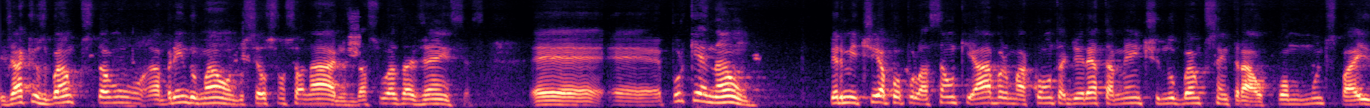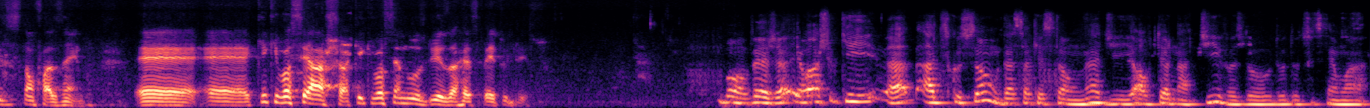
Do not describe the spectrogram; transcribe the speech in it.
já que os bancos estão abrindo mão dos seus funcionários, das suas agências, é, é, por que não permitir à população que abra uma conta diretamente no Banco Central, como muitos países estão fazendo. O é, é, que, que você acha? O que, que você nos diz a respeito disso? Bom, veja, eu acho que a, a discussão dessa questão né, de alternativas do, do, do sistema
